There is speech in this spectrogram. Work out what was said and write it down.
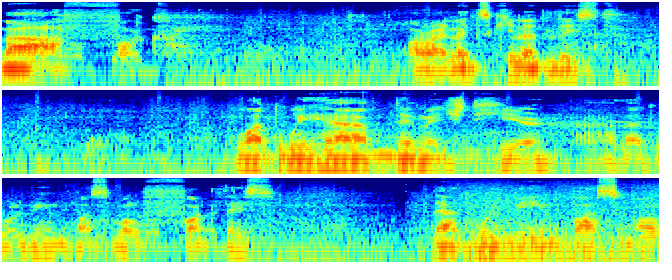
Ah, fuck. Alright, let's kill at least what we have damaged here. Uh, that will be impossible. Fuck this. That would be impossible.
